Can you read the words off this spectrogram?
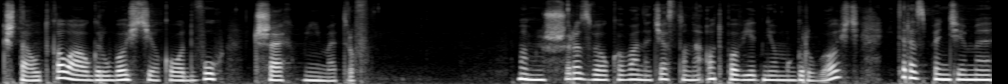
kształt koła o grubości około 2-3 mm. Mam już rozwałkowane ciasto na odpowiednią grubość i teraz będziemy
